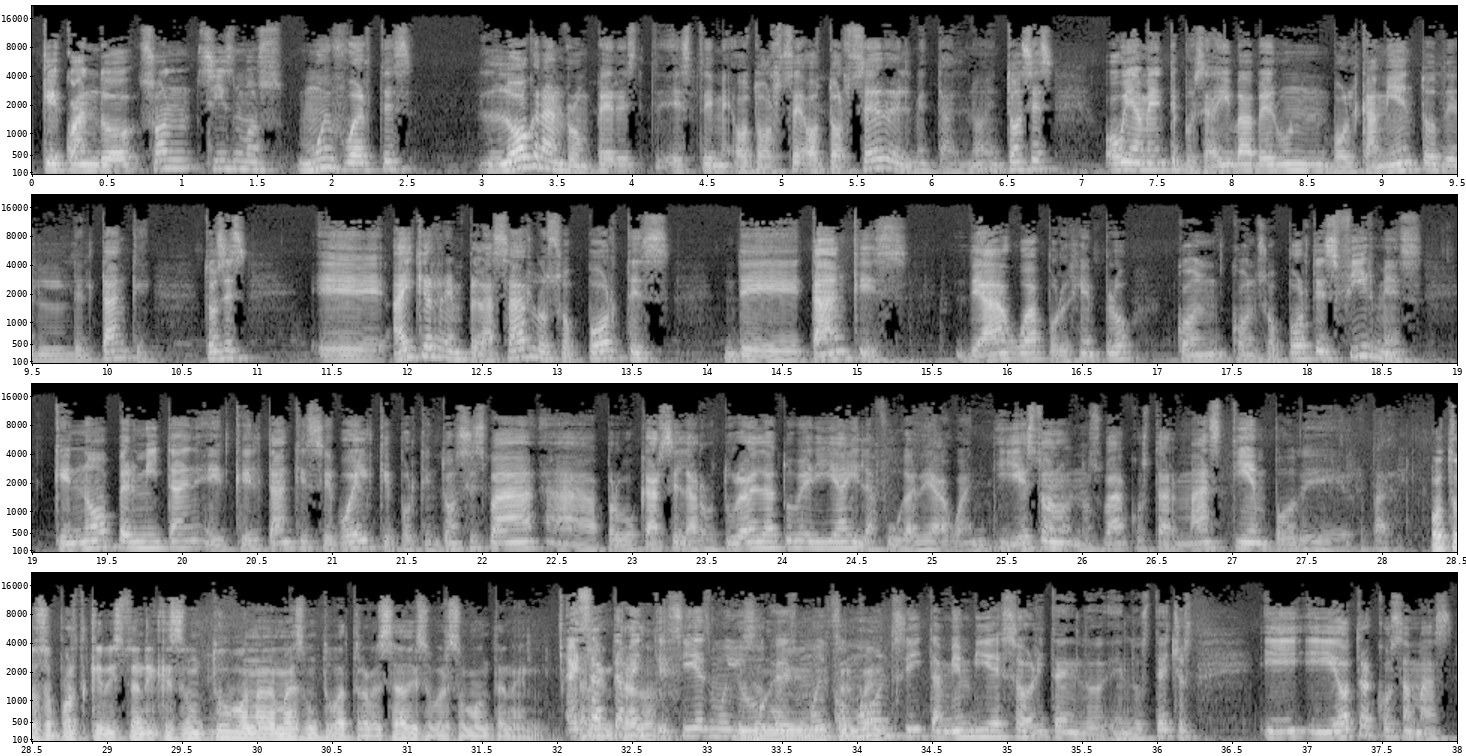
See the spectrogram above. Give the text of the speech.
que cuando son sismos muy fuertes logran romper este, este o, torcer, o torcer el metal, ¿no? Entonces, obviamente pues ahí va a haber un volcamiento del, tanque. Entonces, eh, hay que reemplazar los soportes de tanques de agua, por ejemplo, con, con soportes firmes que no permitan eh, que el tanque se vuelque, porque entonces va a provocarse la rotura de la tubería y la fuga de agua. Y esto nos va a costar más tiempo de reparar. Otro soporte que he visto, Enrique, es un tubo, nada más, un tubo atravesado y sobre eso montan el. Exactamente, sí, es muy, es muy, común, sí, también vi eso ahorita en, en los techos. Y, otra cosa más,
